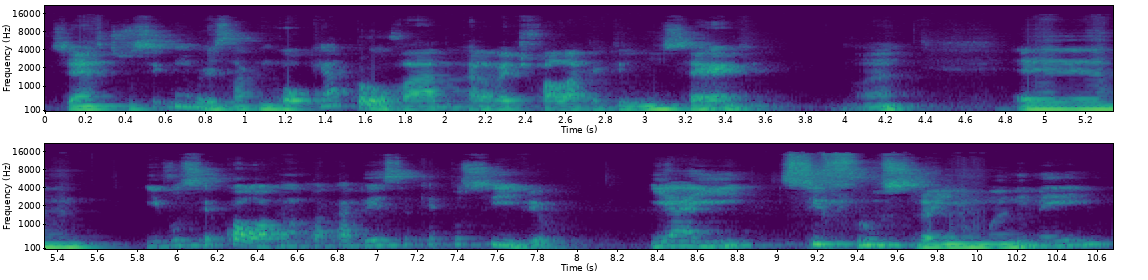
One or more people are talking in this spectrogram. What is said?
certo? Se você conversar com qualquer aprovado, o cara vai te falar que aquilo não serve, não é? é e você coloca na tua cabeça que é possível. E aí se frustra em um ano e meio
